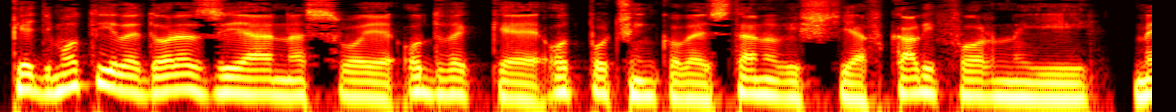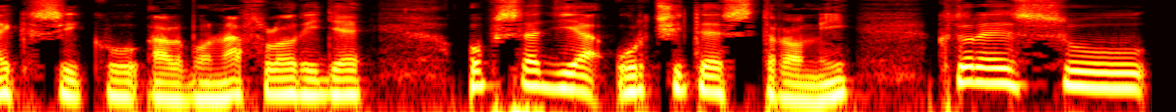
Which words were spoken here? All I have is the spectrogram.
Keď motýle dorazia na svoje odveké odpočinkové stanovištia v Kalifornii, Mexiku alebo na Floride, obsadia určité stromy, ktoré sú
